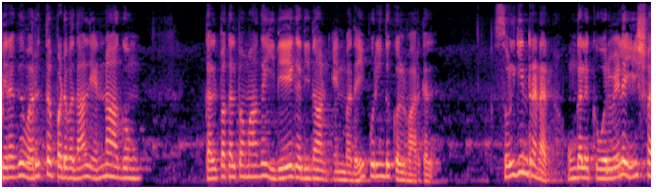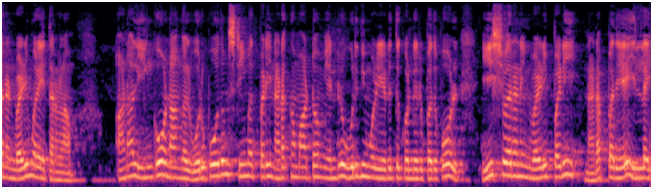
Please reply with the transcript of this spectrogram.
பிறகு வருத்தப்படுவதால் என்ன ஆகும் கல்பகல்பமாக இதே கதிதான் என்பதை புரிந்து கொள்வார்கள். சொல்கின்றனர் உங்களுக்கு ஒருவேளை ஈஸ்வரன் வழிமுறை தரலாம். ஆனால் இங்கோ நாங்கள் ஒருபோதும் ஸ்ரீமத் படி நடக்க மாட்டோம் என்று உறுதிமொழி எடுத்துக் கொண்டிருப்பது போல் ஈஸ்வரனின் வழிப்படி நடப்பதே இல்லை.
